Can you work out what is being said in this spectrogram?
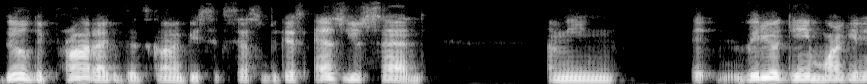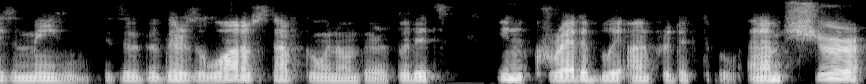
build a product that's going to be successful. Because as you said, I mean, it, video game market is amazing. A, there's a lot of stuff going on there, but it's incredibly unpredictable. And I'm sure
